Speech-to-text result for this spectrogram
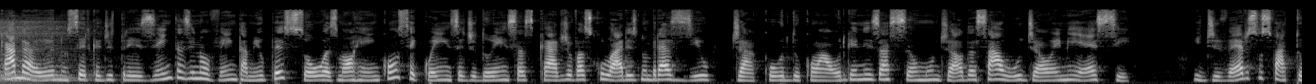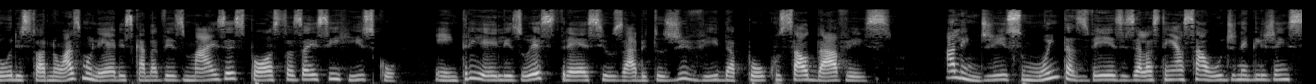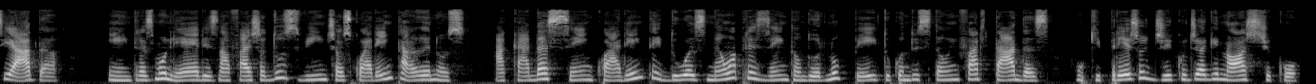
cada ano, cerca de 390 mil pessoas morrem em consequência de doenças cardiovasculares no Brasil, de acordo com a Organização Mundial da Saúde, a OMS. E diversos fatores tornam as mulheres cada vez mais expostas a esse risco, entre eles o estresse e os hábitos de vida pouco saudáveis. Além disso, muitas vezes elas têm a saúde negligenciada. Entre as mulheres na faixa dos 20 aos 40 anos, a cada 100, 42 não apresentam dor no peito quando estão infartadas, o que prejudica o diagnóstico.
